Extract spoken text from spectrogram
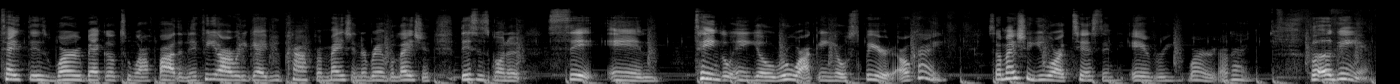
Take this word back up to our Father. And if He already gave you confirmation and revelation, this is gonna sit and tingle in your ruach in your spirit. Okay. So make sure you are testing every word. Okay. But again,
